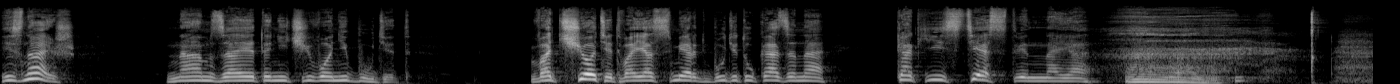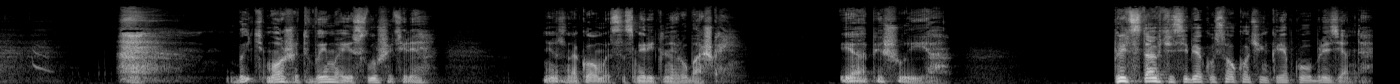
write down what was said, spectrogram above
И знаешь, нам за это ничего не будет. В отчете твоя смерть будет указана как естественная. Быть может, вы, мои слушатели, не знакомы со смирительной рубашкой. Я опишу ее. Представьте себе кусок очень крепкого брезента.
